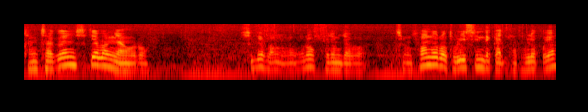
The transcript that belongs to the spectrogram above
장착은 시계 방향으로 시계 방향으로 고정 작업 지금 손으로 돌릴 수 있는 데까지 다 돌렸고요.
